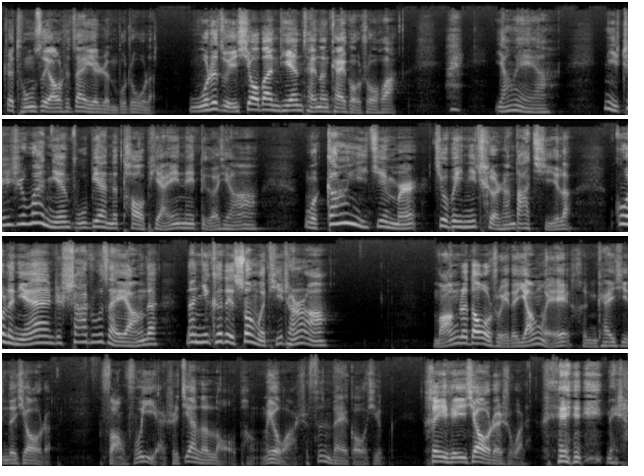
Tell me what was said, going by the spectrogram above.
这佟思瑶是再也忍不住了。捂着嘴笑半天才能开口说话。哎，杨伟啊，你真是万年不变的讨便宜那德行啊！我刚一进门就被你扯上大旗了。过了年这杀猪宰羊的，那你可得算我提成啊！忙着倒水的杨伟很开心的笑着，仿佛也是见了老朋友啊，是分外高兴，嘿嘿笑着说了：“嘿 嘿，那啥，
